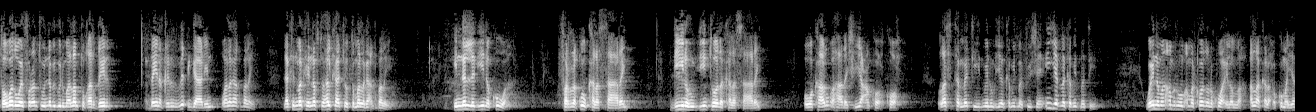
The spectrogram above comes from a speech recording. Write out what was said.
Toobadu way furantuu nebigu yihi maa lam tuqarqir. Haddayna qirric gaadhin waa laga aqbalaya laakiin markay naftu halkaa joogto ma laga aqbalayo ina aladiina kuwa faraquu kala saaray diinahum diintooda kala saaray oo wakaanuu ahaaday shiyacan koox koox lasta ma tihid minhum iyaga ka mid ma fii shayin in yarna ka mid ma tihid wainamaa amruhum amarkooduna kuwa ila allah allah kala xukumaya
